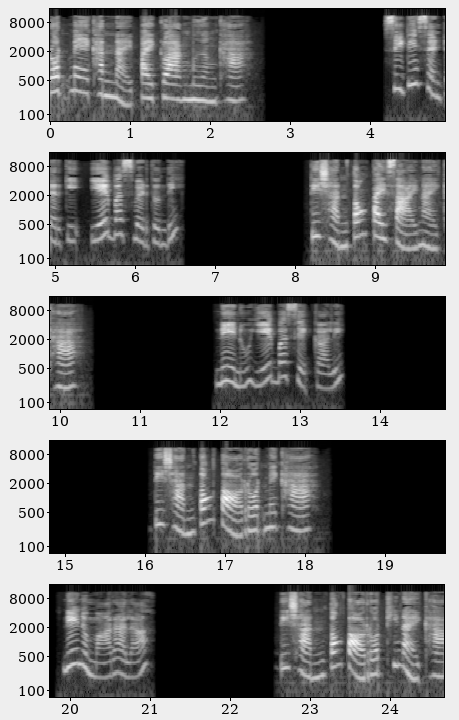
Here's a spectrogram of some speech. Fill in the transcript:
รถเมล์คันไหนไปกลางเมืองคะ సిటీ సెంటర్ కి ఏ బస్ వెళ్తుందిดิฉันต้องไปสายไหนคะనేను ఏ బస్ ఎక్కాలిดิฉันต้องต่อรถไหมคะనేను మారాలాดิฉันต้องต่อรถที่ไหนคะ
